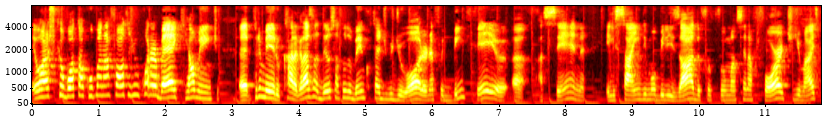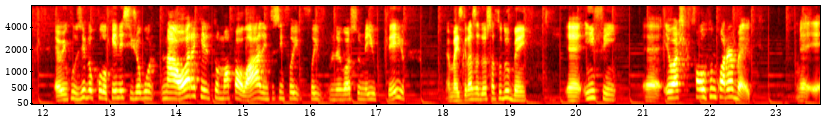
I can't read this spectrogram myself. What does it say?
eu acho que eu boto a culpa na falta de um quarterback, realmente. É, primeiro, cara, graças a Deus tá tudo bem com o Ted Bridgewater, né? Foi bem feio a, a cena, ele saindo imobilizado, foi, foi uma cena forte demais. Eu, inclusive, eu coloquei nesse jogo na hora que ele tomou a paulada, então assim, foi, foi um negócio meio feio, mas graças a Deus tá tudo bem. É, enfim, é, eu acho que falta um quarterback. É, é,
